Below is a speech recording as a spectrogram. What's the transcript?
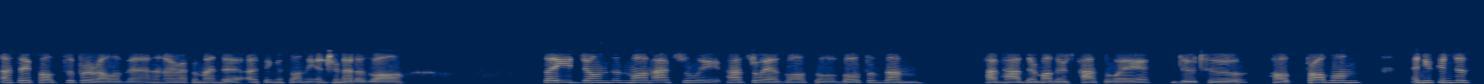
essay felt super relevant and I recommend it. I think it's on the internet as well. Saeed Jones's mom actually passed away as well, so both of them have had their mothers pass away due to health problems. And you can just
